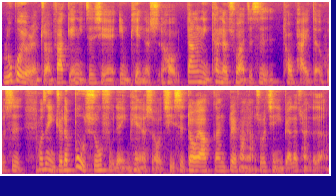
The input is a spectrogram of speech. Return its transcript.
如果有人转发给你这些影片的时候，当你看得出来这是偷拍的，或是或是你觉得不舒服的影片的时候，其实都要跟对方讲说，请你不要再传这个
